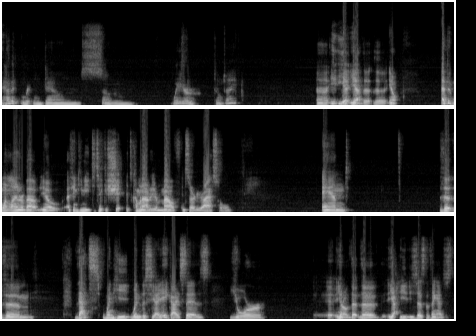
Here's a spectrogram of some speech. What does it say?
have it written down somewhere, don't I? Uh, yeah, yeah, the, the, you know, epic one-liner about, you know, I think you need to take a shit. It's coming out of your mouth instead of your asshole. And the the um, that's when he when the CIA guy says you're eh, you know the the yeah he, he says the thing I just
